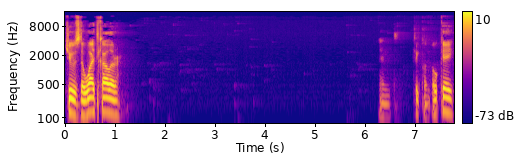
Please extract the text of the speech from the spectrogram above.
Choose the white color and click on OK.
